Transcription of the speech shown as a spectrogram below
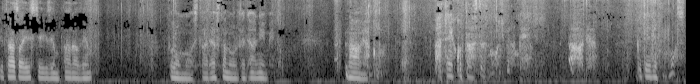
Uitați aici ce exemplar avem. Frumos, dar asta nu-l vedea nimeni. N-avea cum. A trecut astăzi mulți pe lângă el. Haide, cât e de frumos.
